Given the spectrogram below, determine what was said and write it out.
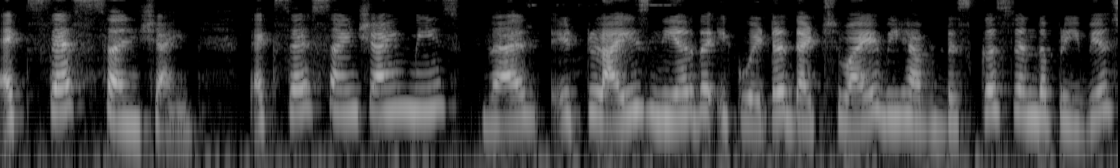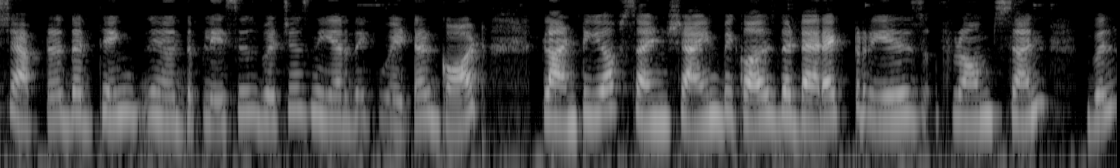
excess sunshine. Excess sunshine means that it lies near the equator. That's why we have discussed in the previous chapter that thing, uh, the places which is near the equator got plenty of sunshine because the direct rays from sun will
